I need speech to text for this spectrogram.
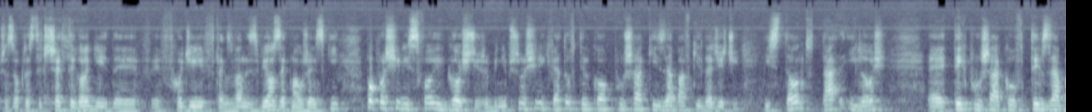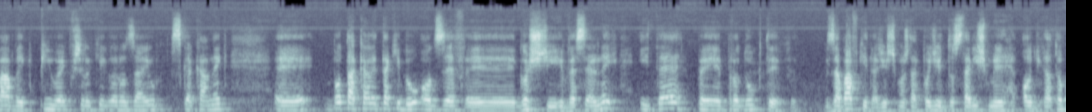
przez okres tych trzech tygodni w- wchodzili w tak zwany związek małżeński, poprosili swoich gości, żeby nie przynosili kwiatów, tylko pluszaki, zabawki dla dzieci. I stąd ta ilość tych pluszaków, tych zabawek, piłek wszelkiego rodzaju, skakanek, bo taki był odzew gości weselnych i te produkty, zabawki dla dzieci, można tak powiedzieć, dostaliśmy od nich. A to,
